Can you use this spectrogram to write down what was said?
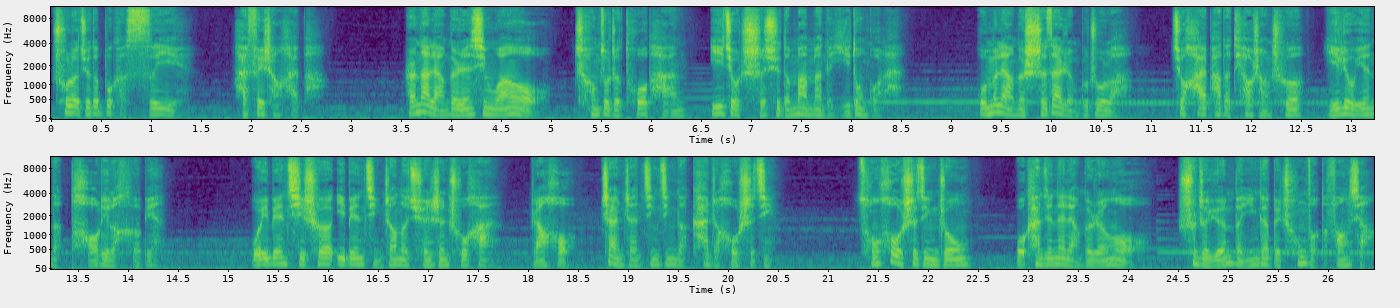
除了觉得不可思议，还非常害怕。而那两个人形玩偶乘坐着托盘，依旧持续的慢慢的移动过来。我们两个实在忍不住了，就害怕的跳上车，一溜烟的逃离了河边。我一边骑车一边紧张的全身出汗，然后战战兢兢的看着后视镜。从后视镜中，我看见那两个人偶顺着原本应该被冲走的方向，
